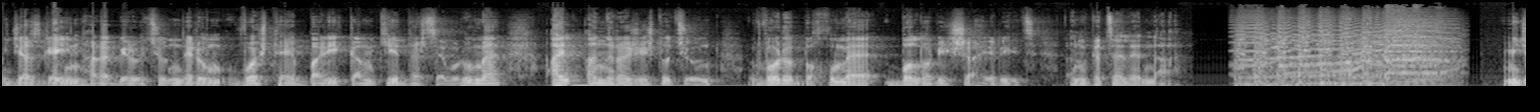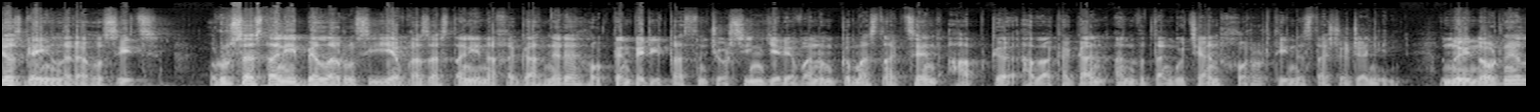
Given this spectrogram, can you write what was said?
միջազգային հարաբերություններում ոչ թե բարի կամքի դրսևորում է, այլ անհրաժեշտություն, որը բխում է բոլորի շահերից, ընդգծել է նա։ Միջազգային լրահոսից Ռուսաստանի, Բելարուսի եւ Ղազախստանի նախագահները հոկտեմբերի 14-ին Երևանում կմասնակցեն ՀԱՊԿ հավաքական անվտանգության խորհրդի նստաշրջանին։ Նույն օրն էլ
